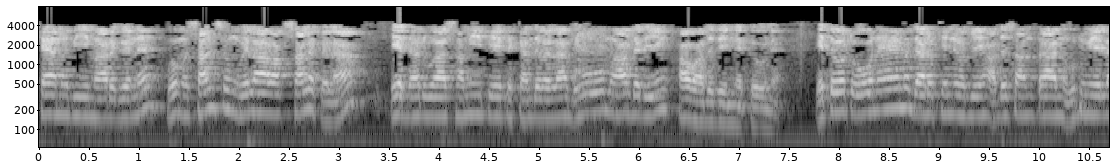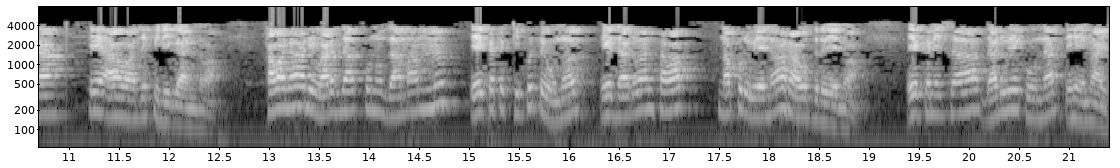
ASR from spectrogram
කැම බීම අරගෙන බොහොම සංසුන් වෙලාවක් සලකලා ඒ දරුවා සමීපයට කැඳවලා බොහොම ආදරයෙන් ආවාද දෙන්නට ඕනේ. එතකොට ඕනෑම දරු කෙනෙකුගේ අද సంతාන උණු වෙලා ඒ ආවාද පිළිගන්නවා. කවදාහරි වරදක් වුණු ගමන්ම ඒකට කිපුත වුණොත් ඒ දරුවන් තවත් නපුරු වෙනවා රෞද්‍ර වෙනවා. ඒක නිසා දරුවෙකු වුණත් එහෙමයි.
